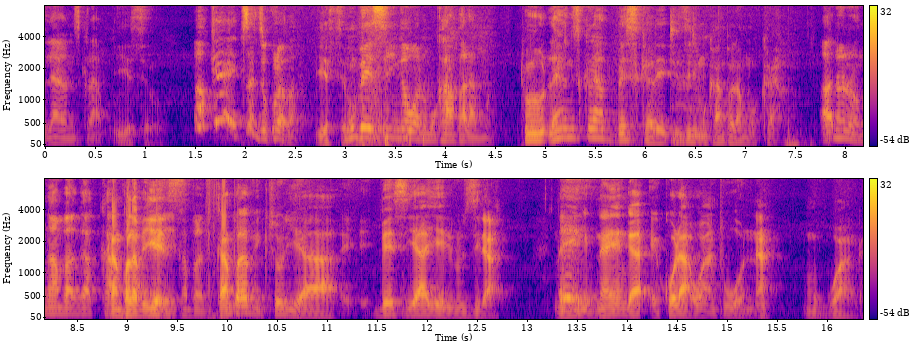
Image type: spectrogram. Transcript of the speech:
Lions Club. yes Okay, tusanze okulaba. yes Mubeesinga wano mu Kampala mmwe. To lions club basically teziri mu kampala mukka Ah, kampala Victoria. besi yayo eri luzira. Naye Eh. nga ekola awantu wonna mu ggwanga.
